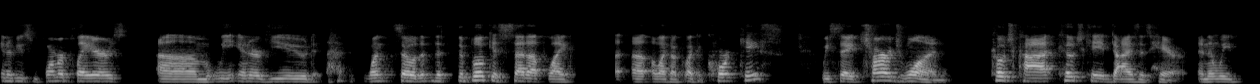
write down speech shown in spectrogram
interviewed some former players. Um, we interviewed one. So the, the, the, book is set up like a, a, like, a, like a court case. We say charge one, Coach, Ka- Coach K dyes his hair. And then we,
